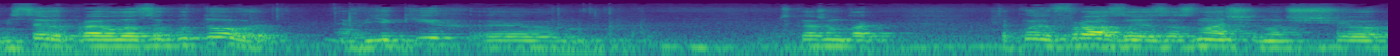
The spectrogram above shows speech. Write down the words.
місцеві правила забудови, в яких, скажімо так, такою фразою зазначено, що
